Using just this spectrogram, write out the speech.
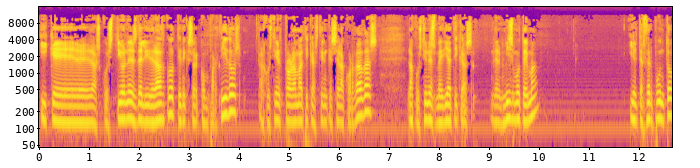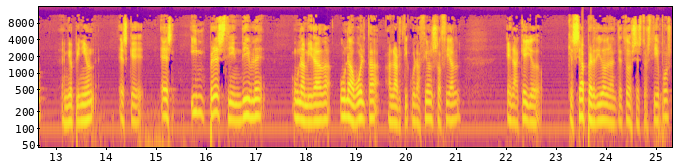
y que las cuestiones de liderazgo tienen que ser compartidos, las cuestiones programáticas tienen que ser acordadas, las cuestiones mediáticas del mismo tema. Y el tercer punto, en mi opinión, es que es imprescindible una mirada, una vuelta a la articulación social en aquello que se ha perdido durante todos estos tiempos,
